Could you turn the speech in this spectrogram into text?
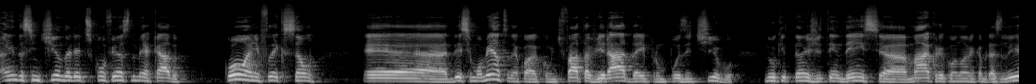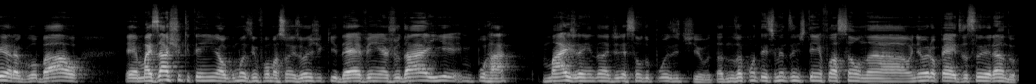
ainda sentindo ali a desconfiança do mercado com a inflexão é, desse momento, né, com, a, com de fato a virada para um positivo no que tange tendência macroeconômica brasileira, global, é, mas acho que tem algumas informações hoje que devem ajudar e empurrar mais ainda na direção do positivo. Tá? Nos acontecimentos a gente tem a inflação na União Europeia desacelerando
